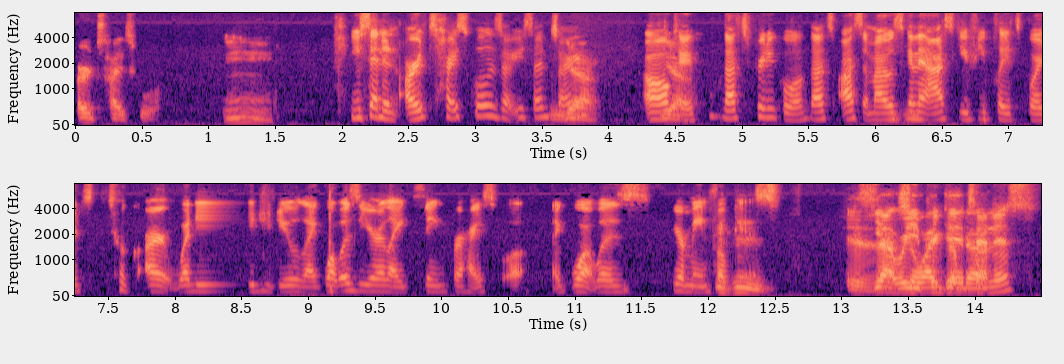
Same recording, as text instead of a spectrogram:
arts high school. Mm. You said an arts high school? Is that what you said? Sorry. Yeah. Oh, Yeah. okay. That's pretty cool. That's awesome. I was gonna ask you if you played sports, took art. What did you do? Like, what was your like thing for high school? Like, what was your main focus? Is Yeah, that where so you I picked up did, uh, tennis?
